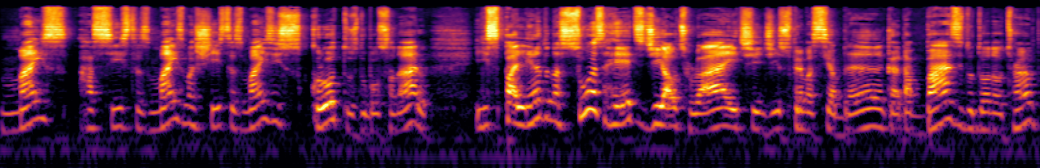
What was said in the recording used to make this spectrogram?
mais racistas, mais machistas, mais escrotos do Bolsonaro e espalhando nas suas redes de alt-right, de supremacia branca, da base do Donald Trump,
